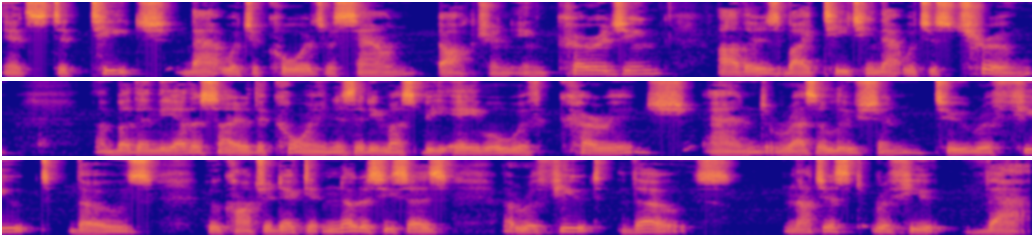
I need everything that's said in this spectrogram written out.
It's to teach that which accords with sound doctrine, encouraging others by teaching that which is true, but then the other side of the coin is that he must be able, with courage and resolution, to refute those who contradict it. Notice he says, uh, refute those, not just refute that.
